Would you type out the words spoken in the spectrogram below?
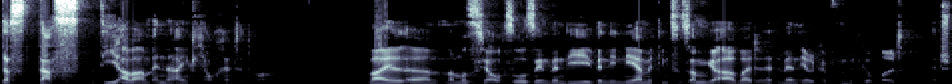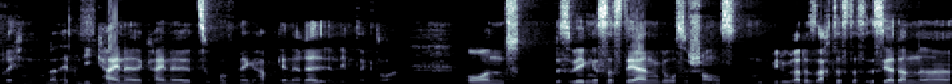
dass das die aber am Ende eigentlich auch rettet war. Weil ähm, man muss es ja auch so sehen, wenn die, wenn die näher mit ihm zusammengearbeitet hätten, wären ihre Köpfe mitgerollt entsprechend. Und dann hätten die keine, keine Zukunft mehr gehabt, generell in dem Sektor. Und Deswegen ist das deren große Chance. Und wie du gerade sagtest, das ist ja dann äh,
